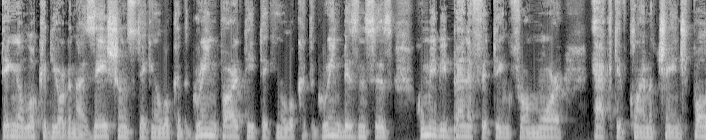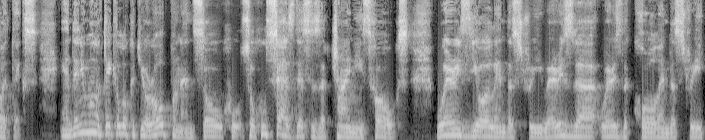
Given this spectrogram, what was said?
Taking a look at the organizations, taking a look at the Green Party, taking a look at the green businesses, who may be benefiting from more active climate change politics. And then you want to take a look at your opponents. So, who, so who says this is a Chinese hoax? Where is the oil industry? Where is the where is the coal industry?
